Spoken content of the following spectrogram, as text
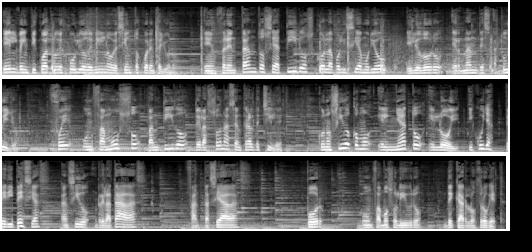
El 24 de julio de 1941, enfrentándose a tiros con la policía murió Eleodoro Hernández Astudillo. Fue un famoso bandido de la zona central de Chile, conocido como el ñato Eloy y cuyas peripecias han sido relatadas fantaseadas por un famoso libro de Carlos Droguet.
